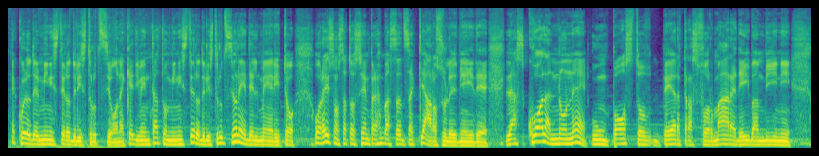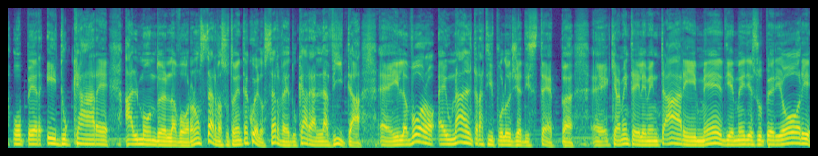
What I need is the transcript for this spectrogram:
è quello del Ministero dell'Istruzione che è diventato Ministero dell'Istruzione e del Merito. Ora io sono stato sempre abbastanza chiaro sulle mie idee. La scuola non è un posto per trasformare dei bambini o per educare al mondo del lavoro, non serve assolutamente a quello, serve a educare alla vita. Eh, il lavoro è un'altra tipologia di step, eh, chiaramente elementari, medie, medie superiori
